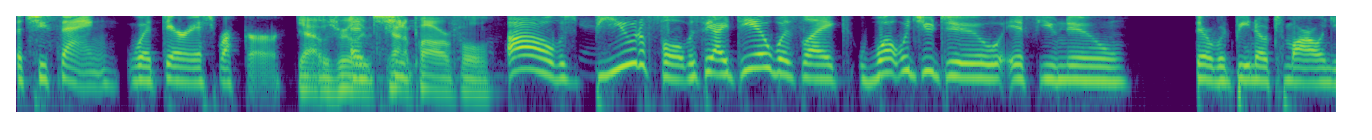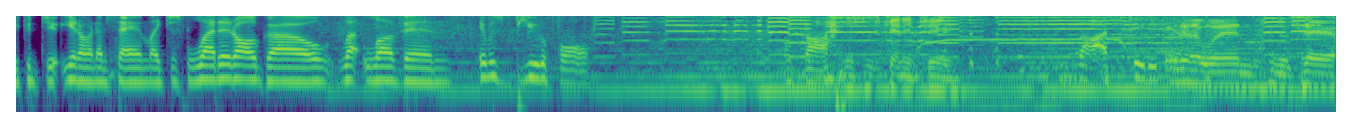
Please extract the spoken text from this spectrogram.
that she sang with Darius Rucker. Yeah, it was really And she- kind of powerful. Oh, it was beautiful. It was the idea was like, what would you do if you knew there would be no tomorrow and you could do, you know what I'm saying? Like, just let it all go, let love in. It was beautiful. Oh gosh, This is Kenny G. it's not Katy Look at the wind in his hair.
